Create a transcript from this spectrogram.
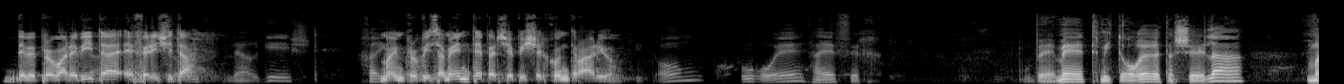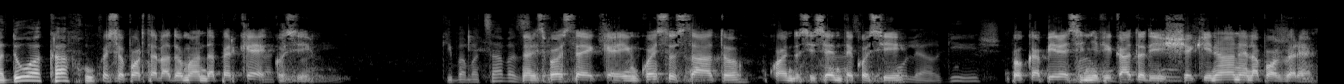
deve provare vita e felicità, ma improvvisamente percepisce il contrario. Questo porta alla domanda perché è così? La risposta è che in questo stato, quando si sente così, può capire il significato di Shekinah nella polvere.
